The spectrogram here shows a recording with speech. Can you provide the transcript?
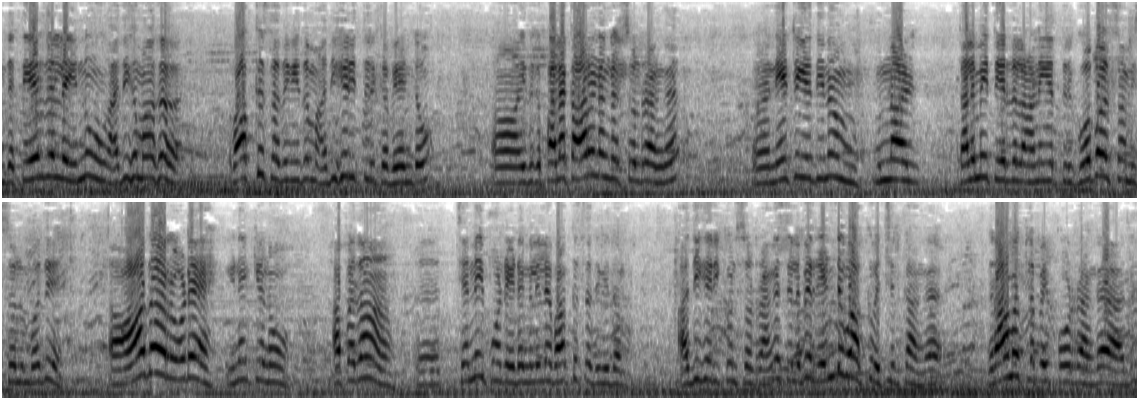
இந்த தேர்தலில் இன்னும் அதிகமாக வாக்கு சதவீதம் அதிகரித்திருக்க வேண்டும். இதுக்கு பல காரணங்கள் சொல்றாங்க. நேற்றைய தினம் முன்னாள் தலைமை தேர்தல் ஆணையர் திரு கோபால்சாமி சொல்லும்போது ஆதாரோட இணைக்கணும். அப்பதான் சென்னை போன்ற இடங்களில் வாக்கு சதவீதம் அதிகரிக்கும்னு சொல்றாங்க. சில பேர் ரெண்டு வாக்கு வச்சிருக்காங்க. கிராமத்துல போய் போடுறாங்க. அது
